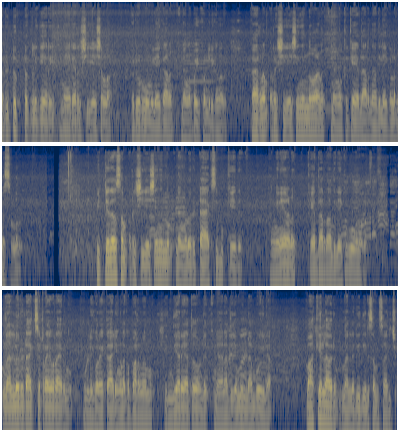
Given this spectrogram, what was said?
ഒരു ടുക് ടുക്കിൽ കയറി നേരെ ഋഷികേശുള്ള ഒരു റൂമിലേക്കാണ് ഞങ്ങൾ പോയിക്കൊണ്ടിരിക്കുന്നത്. കാരണം ഋഷികേശിൽ നിന്നുമാണ് ഞങ്ങൾക്ക് കേദാർനാഥിലേക്കുള്ള ബസ്സുള്ളത് പിറ്റേ ദിവസം ഋഷികേശിൽ നിന്നും ഞങ്ങളൊരു ടാക്സി ബുക്ക് ചെയ്ത് അങ്ങനെയാണ് കേദാർനാഥിലേക്ക് പോകുന്നത്. നല്ലൊരു ടാക്സി ഡ്രൈവറായിരുന്നു പുള്ളി കുറേ കാര്യങ്ങളൊക്കെ പറഞ്ഞു തന്നു. ഹിന്ദി അറിയാത്തതുകൊണ്ട് ഞാൻ അധികം മിണ്ടാൻ പോയില്ല. ബാക്കി എല്ലാവരും നല്ല രീതിയിൽ സംസാരിച്ചു.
